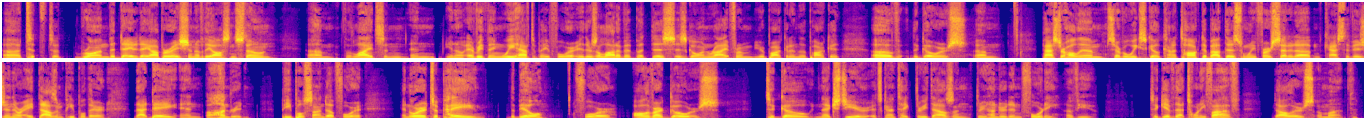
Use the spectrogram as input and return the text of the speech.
uh, to, to run the day to day operation of the Austin Stone um, the lights and, and you know everything we have to pay for there's a lot of it but this is going right from your pocket into the pocket of the goers. Um, pastor Halim several weeks ago kind of talked about this when we first set it up and cast the vision there were 8000 people there that day and 100 people signed up for it. In order to pay the bill for all of our goers to go next year, it's going to take 3,340 of you to give that $25 a month.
